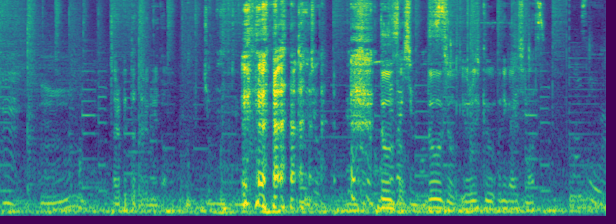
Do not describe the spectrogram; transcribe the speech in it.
응. 음잘 부탁드립니다. 도조 도우조 뭐. 도우조 요로시쿠 오네가이시마스. 하세요.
